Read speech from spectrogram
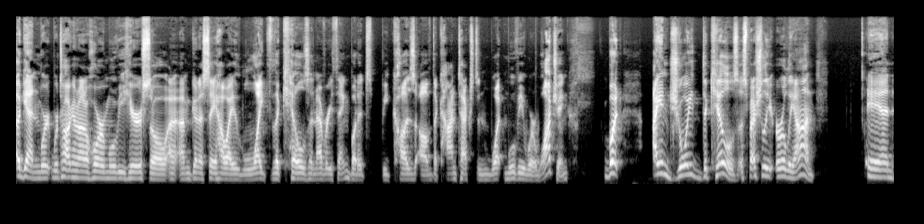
again, we're, we're talking about a horror movie here, so I, I'm going to say how I liked the kills and everything, but it's because of the context and what movie we're watching. But I enjoyed the kills, especially early on and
